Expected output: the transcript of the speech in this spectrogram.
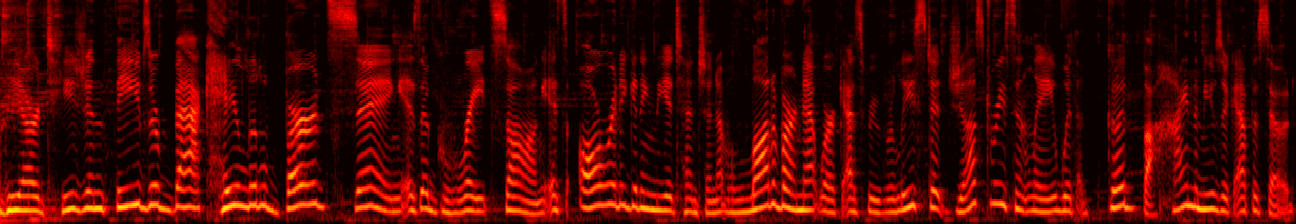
The Artesian Thieves are back. Hey Little Bird Sing is a great song. It's already getting the attention of a lot of our network as we released it just recently with a good behind the music episode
